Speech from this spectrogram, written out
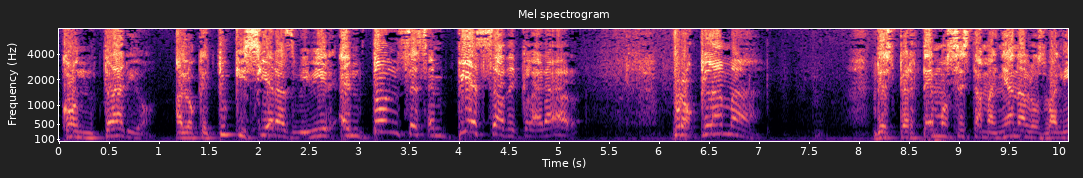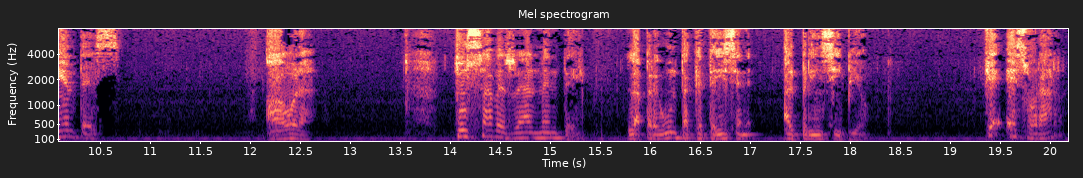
contrario a lo que tú quisieras vivir, entonces empieza a declarar, proclama, despertemos esta mañana los valientes. Ahora, tú sabes realmente la pregunta que te hice al principio. ¿Qué es orar?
